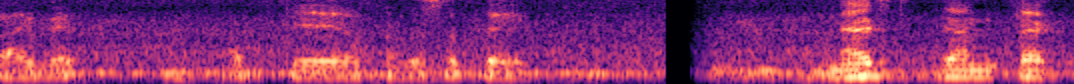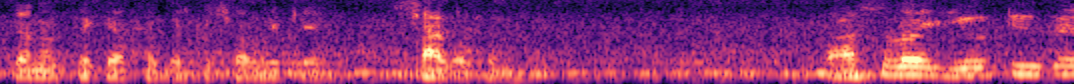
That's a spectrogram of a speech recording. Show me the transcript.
লাইভে আজকে আপনাদের সাথে নেক্সট জেন ট্যাক চ্যানেল থেকে আপনাদেরকে সবাইকে স্বাগতম। আসলে ইউটিউবে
